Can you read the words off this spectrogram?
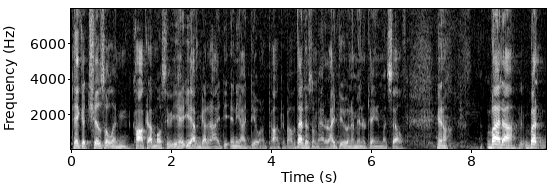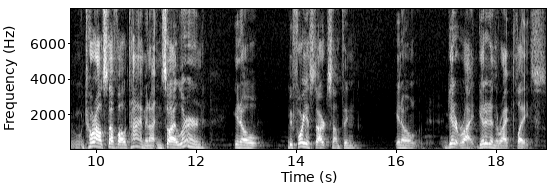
take a chisel and caulk out. Most of you, you haven't got an idea, any idea what I'm talking about, but that doesn't matter. I do, and I'm entertaining myself, you know. But, uh, but tore out stuff all the time, and, I, and so I learned, you know, before you start something, you know, get it right, get it in the right place.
